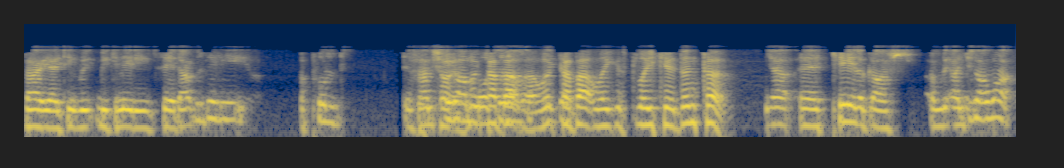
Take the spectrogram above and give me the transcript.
Barry. I think we, we can nearly say that was nearly a pulled it looked, a bit, it looked a bit like, like it, didn't it? Yeah, uh, Taylor got, and, and you know what?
